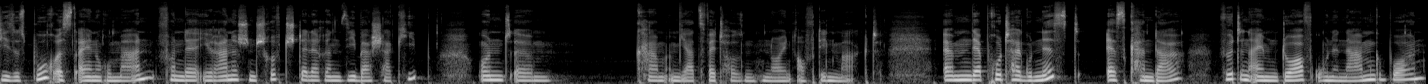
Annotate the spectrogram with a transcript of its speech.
Dieses Buch ist ein Roman von der iranischen Schriftstellerin Siba Shakib und ähm, kam im Jahr 2009 auf den Markt. Ähm, der Protagonist Eskandar wird in einem Dorf ohne Namen geboren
